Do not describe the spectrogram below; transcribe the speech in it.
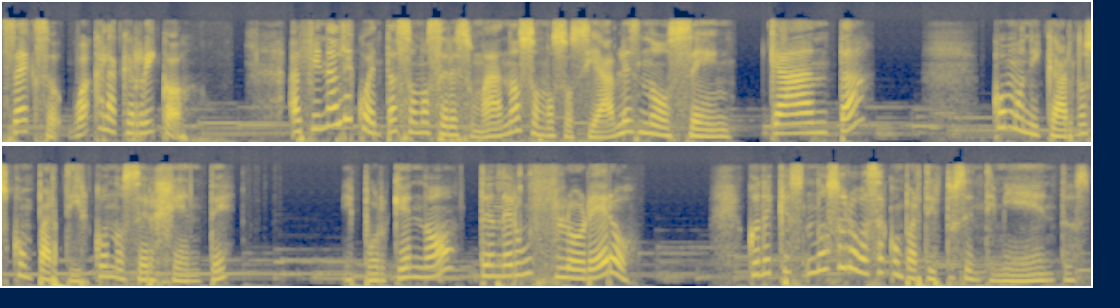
Sexo, guácala, qué rico. Al final de cuentas somos seres humanos, somos sociables, nos encanta comunicarnos, compartir, conocer gente. ¿Y por qué no? Tener un florero con el que no solo vas a compartir tus sentimientos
